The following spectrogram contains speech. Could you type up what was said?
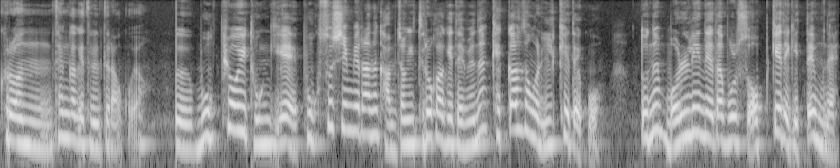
그런 생각이 들더라고요. 그 목표의 동기에 복수심이라는 감정이 들어가게 되면은 객관성을 잃게 되고 또는 멀리 내다볼 수 없게 되기 때문에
